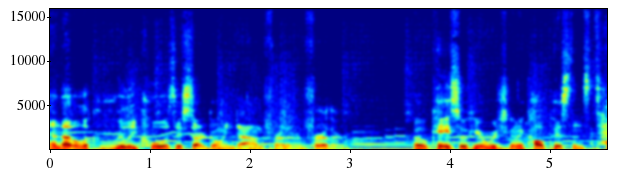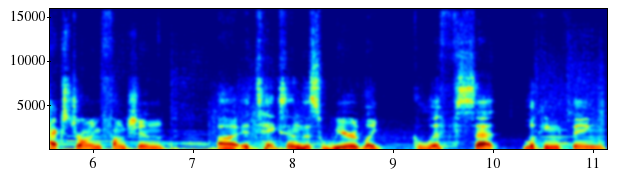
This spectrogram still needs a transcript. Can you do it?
And that'll look really cool as they start going down further and further. Okay, so here we're just going to call Piston's text drawing function. Uh, it takes in this weird like glyph set looking thing.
